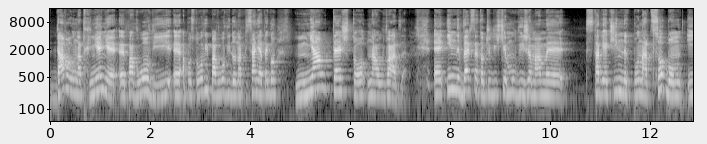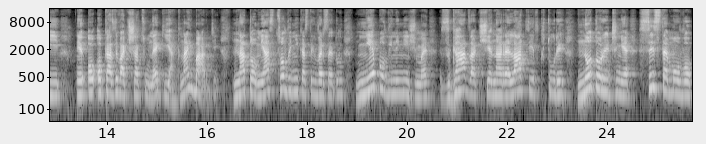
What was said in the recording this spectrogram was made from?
dawał natchnienie e, Pawłowi, e, apostołowi Pawłowi do napisania tego, miał też to na uwadze. E, inny werset oczywiście mówi, że mamy stawiać innych ponad sobą i o, okazywać szacunek, jak najbardziej. Natomiast, co wynika z tych wersetów, nie powinniśmy zgadzać się na relacje, w których notorycznie, systemowo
